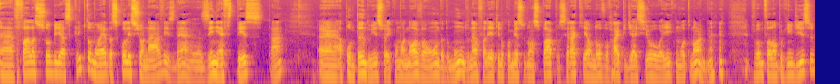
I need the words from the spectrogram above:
uh, fala sobre as criptomoedas colecionáveis, né, as NFTs, tá? é, apontando isso aí como a nova onda do mundo, né? Eu falei aqui no começo do nosso papo, será que é o novo hype de ICO aí com outro nome, né? Vamos falar um pouquinho disso.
